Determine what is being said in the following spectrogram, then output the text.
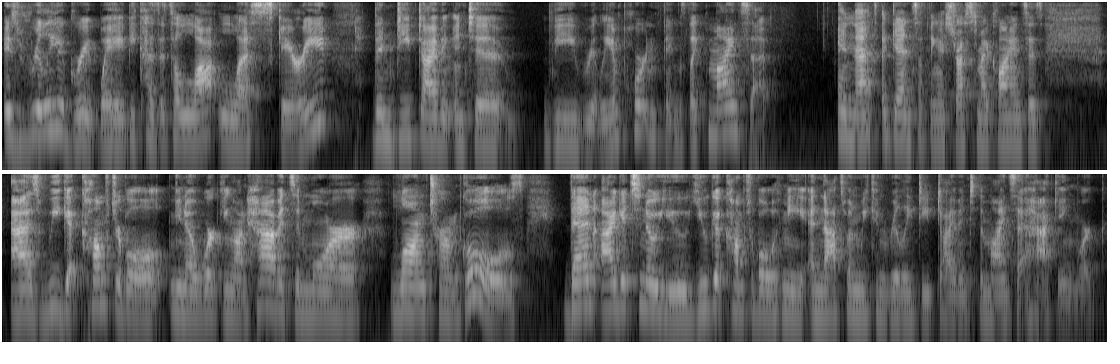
is really a great way because it's a lot less scary than deep diving into the really important things like mindset. And that's again something I stress to my clients is as we get comfortable, you know, working on habits and more long-term goals, then I get to know you, you get comfortable with me, and that's when we can really deep dive into the mindset hacking work.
